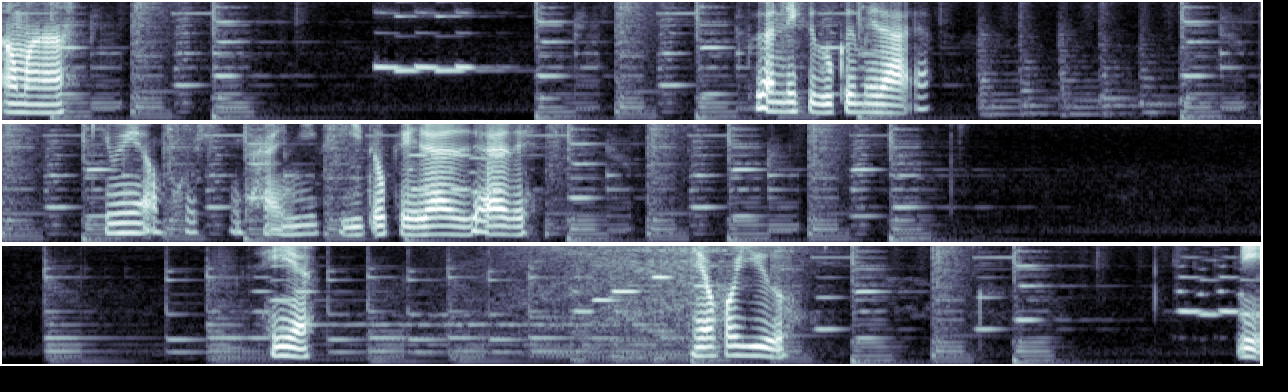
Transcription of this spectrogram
เอามา เพื่อนนี่คือลุกขึ้นไม่ได้อะคิมี่เอาพุชไทยนี่พีทโอเคได้เลยได้เลย here here for you นี่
